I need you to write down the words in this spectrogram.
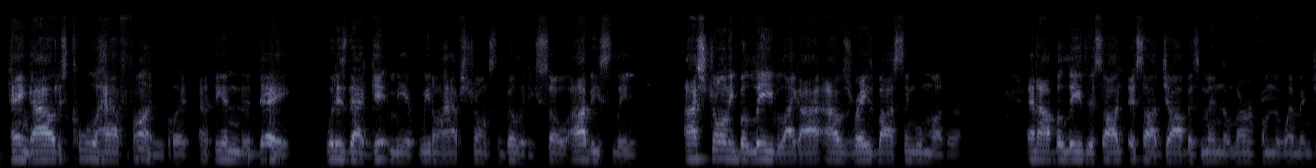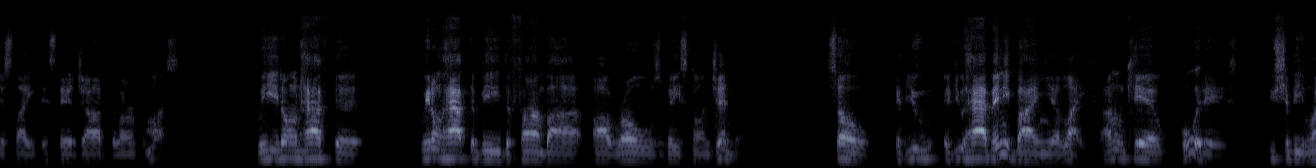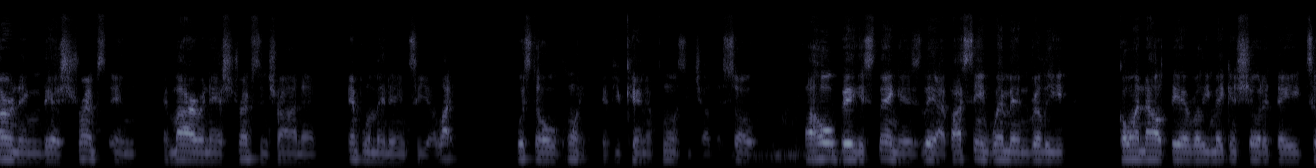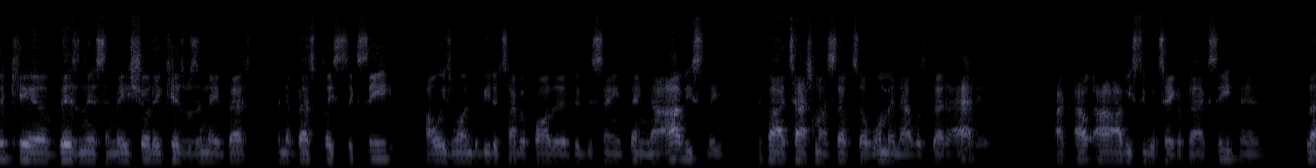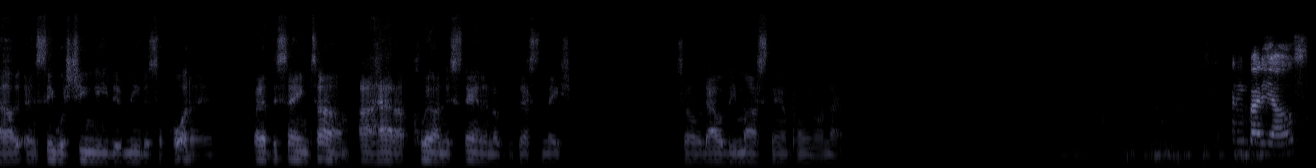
hang out it's cool to have fun but at the end of the day what does that get me if we don't have strong stability so obviously i strongly believe like i, I was raised by a single mother and I believe it's our it's our job as men to learn from the women, just like it's their job to learn from us. We don't have to we don't have to be defined by our roles based on gender. So if you if you have anybody in your life, I don't care who it is, you should be learning their strengths and admiring their strengths and trying to implement it into your life. What's the whole point if you can't influence each other? So my whole biggest thing is there. If I seen women really going out there, really making sure that they took care of business and made sure their kids was in their best in the best place to succeed. I always wanted to be the type of father that did the same thing. Now, obviously, if I attached myself to a woman that was better at it. I, I, I obviously would take a back seat and let her and see what she needed me to support her in. But at the same time, I had a clear understanding of the destination. So that would be my standpoint on that. Anybody else?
